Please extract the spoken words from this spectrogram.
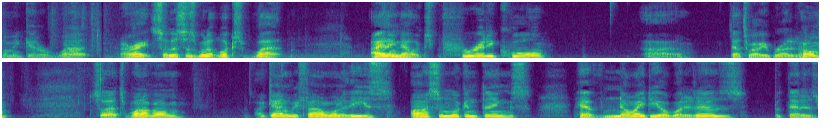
let me get her wet. All right, so this is what it looks wet. I think that looks pretty cool. Uh, that's why we brought it home. So that's one of them. Again, we found one of these awesome looking things. Have no idea what it is, but that is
